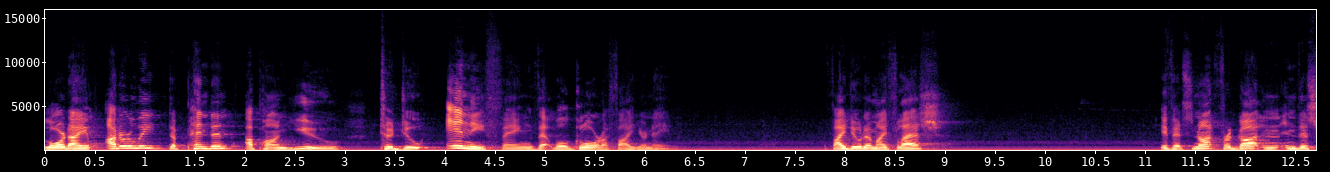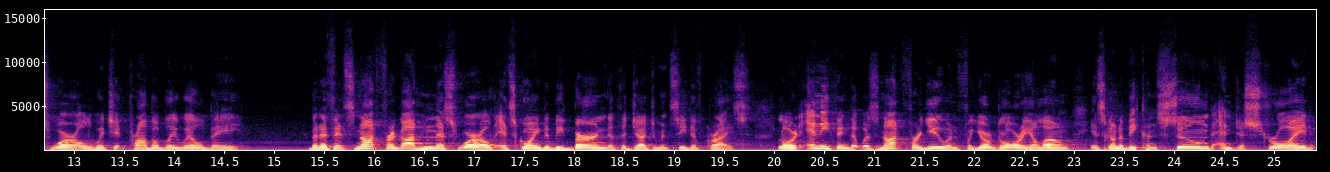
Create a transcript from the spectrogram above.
Lord, I am utterly dependent upon you to do anything that will glorify your name. If I do it in my flesh, if it's not forgotten in this world, which it probably will be, but if it's not forgotten in this world, it's going to be burned at the judgment seat of Christ. Lord, anything that was not for you and for your glory alone is going to be consumed and destroyed,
